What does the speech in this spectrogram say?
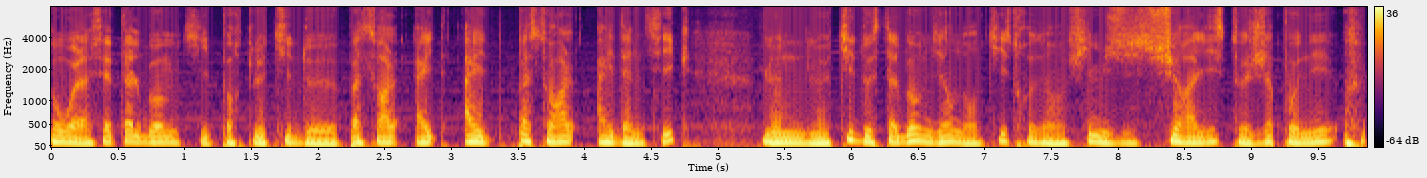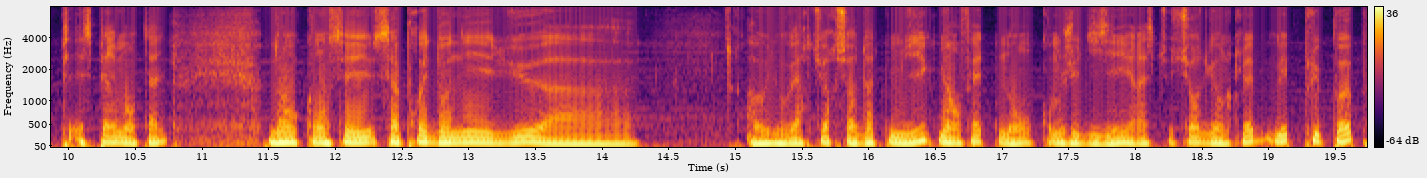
Donc voilà, cet album qui porte le titre de Pastoral Hide. Le, titre de cet album vient d'un titre d'un film surréaliste japonais expérimental. Donc ça pourrait donner lieu à, une ouverture sur d'autres musiques, mais en fait non, comme je disais, il reste sur du Gun Club, mais plus pop,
